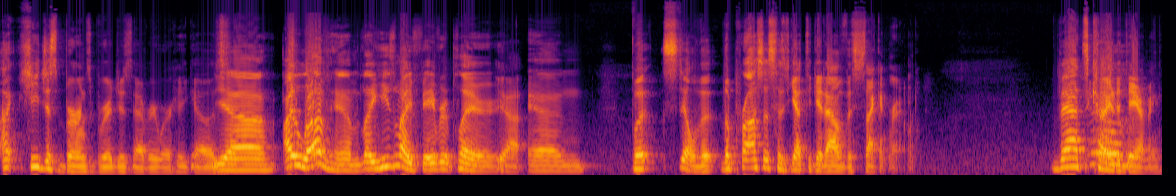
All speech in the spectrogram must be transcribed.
Uh, he just burns bridges everywhere he goes. Yeah, I love him. Like he's my favorite player. Yeah. and But still, the, the process has yet to get out of the second round. That's kind of Yeah. damning.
